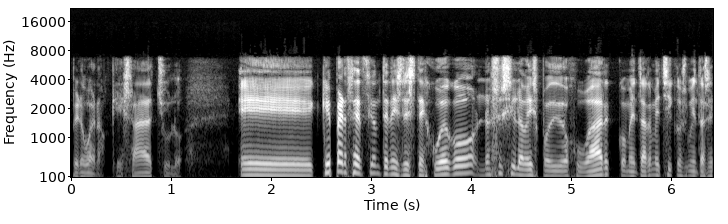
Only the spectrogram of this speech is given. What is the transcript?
pero bueno, que está chulo. Eh, ¿qué percepción tenéis de este juego? No sé si lo habéis podido jugar. Comentadme, chicos, mientras,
